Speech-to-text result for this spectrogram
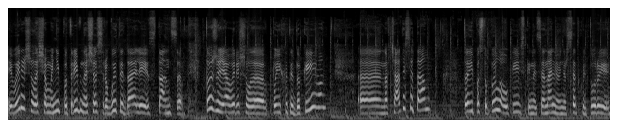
І вирішила, що мені потрібно щось робити далі з танцем. Тож я вирішила поїхати до Києва, е, навчатися там. То і поступила у Київський національний університет культури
